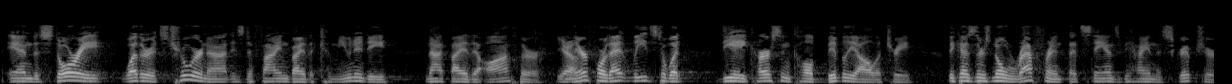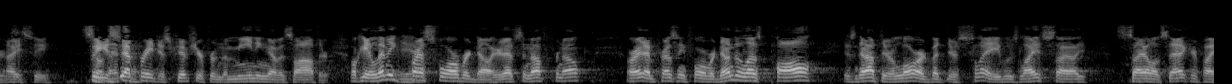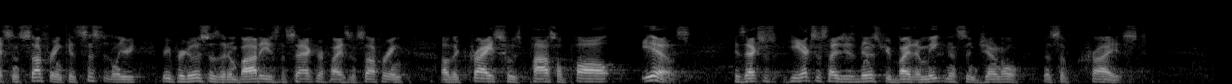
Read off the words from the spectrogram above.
And the story, whether it's true or not, is defined by the community, not by the author. Yeah. And therefore, that leads to what D.A. Carson called bibliolatry, because there's no referent that stands behind the scriptures. I see. So, So you that's a- separate the scripture from the meaning of its author. Okay, let me Yeah. press forward now here. That's enough for now? All right, I'm pressing forward. Nonetheless, Paul is not their Lord, but their slave, whose lifestyle of sacrifice and suffering consistently reproduces and embodies the sacrifice and suffering of the Christ whose apostle Paul is. He exercises his ministry by the meekness and gentleness of Christ.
